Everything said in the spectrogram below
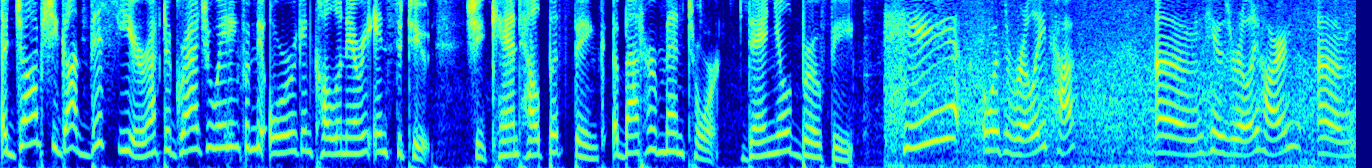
a job she got this year after graduating from the Oregon Culinary Institute. She can't help but think about her mentor, Daniel Brophy. He was really tough. Um, he was really hard. Um,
